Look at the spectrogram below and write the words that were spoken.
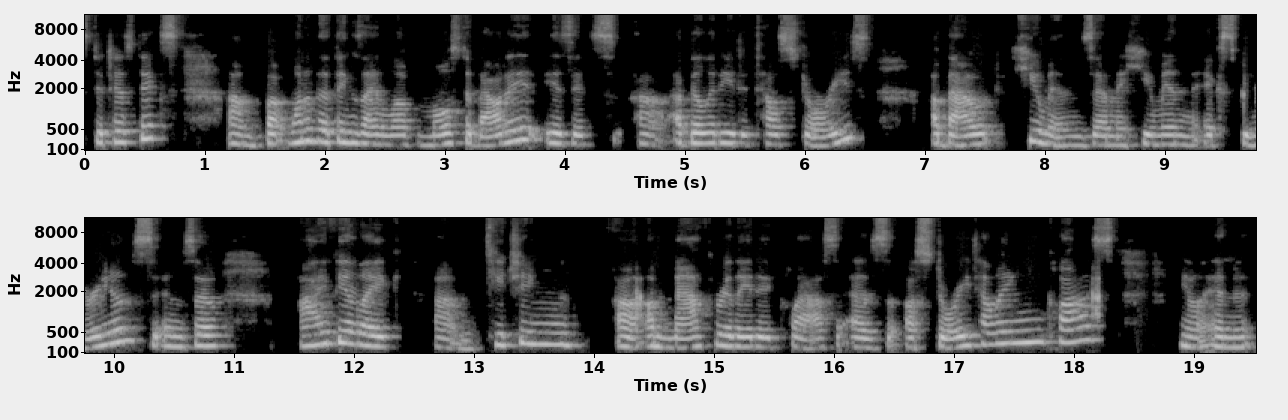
statistics. Um, but one of the things I love most about it is its uh, ability to tell stories about humans and the human experience. And so I feel like um, teaching uh, a math related class as a storytelling class. You know and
